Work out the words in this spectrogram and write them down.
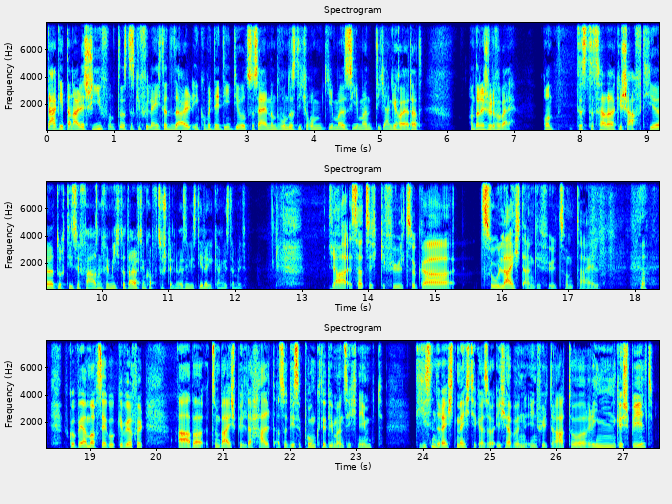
da geht dann alles schief und du hast das Gefühl, eigentlich total inkompetent Idiot zu sein und wunderst dich, warum jemals jemand dich angeheuert hat. Und dann ist wieder vorbei. Und das, das hat er geschafft, hier durch diese Phasen für mich total auf den Kopf zu stellen. Ich weiß nicht, wie es dir da gegangen ist damit. Ja, es hat sich gefühlt sogar zu leicht angefühlt zum Teil. gut, wir haben auch sehr gut gewürfelt, aber zum Beispiel der Halt, also diese Punkte, die man sich nimmt, die sind recht mächtig. Also ich habe einen Infiltratorin gespielt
